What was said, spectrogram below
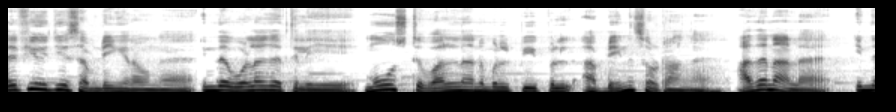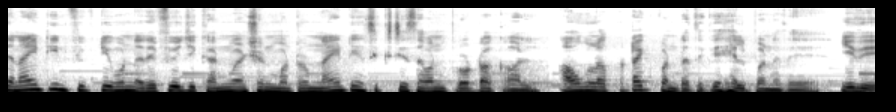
ரெஃப்யூஜிஸ் அப்படிங்கிறவங்க இந்த உலகத்திலேயே மோஸ்ட் வல்னரபிள் பீப்புள் அப்படின்னு சொல்றாங்க. அதனால இந்த nineteen fifty one refugee convention மற்றும் நைன்டீன் சிக்ஸ்டி செவன் புரோட்டோகால் அவங்கள ப்ரொடெக்ட் பண்றதுக்கு ஹெல்ப் பண்ணுது. இது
